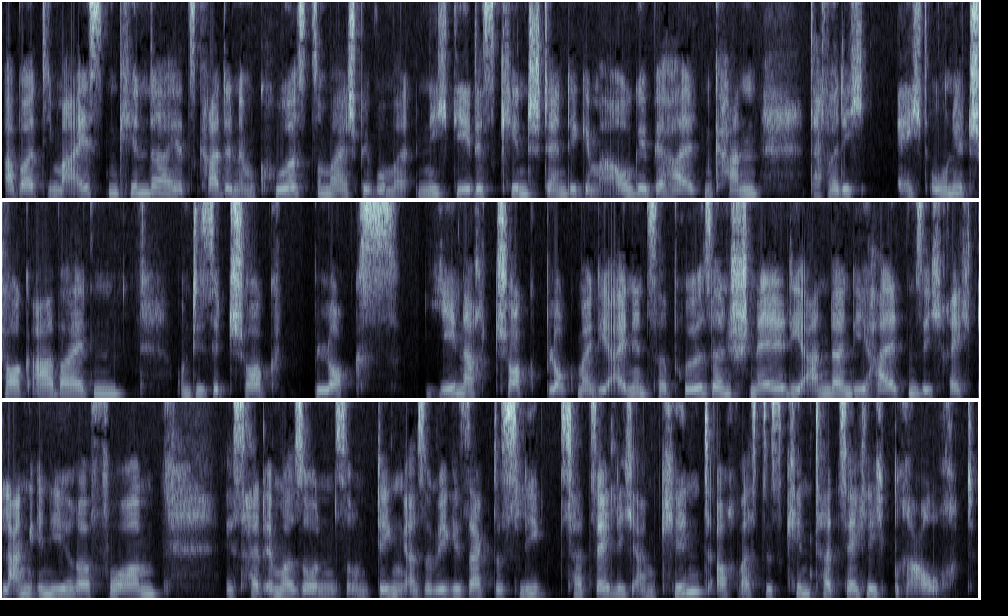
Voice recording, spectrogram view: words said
Aber die meisten Kinder, jetzt gerade in einem Kurs zum Beispiel, wo man nicht jedes Kind ständig im Auge behalten kann, da würde ich echt ohne Chalk arbeiten und diese Chalk-Blocks je nach Jogblock mal die einen zerbröseln schnell, die anderen, die halten sich recht lang in ihrer Form, ist halt immer so ein, so ein Ding. Also wie gesagt, das liegt tatsächlich am Kind, auch was das Kind tatsächlich braucht.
